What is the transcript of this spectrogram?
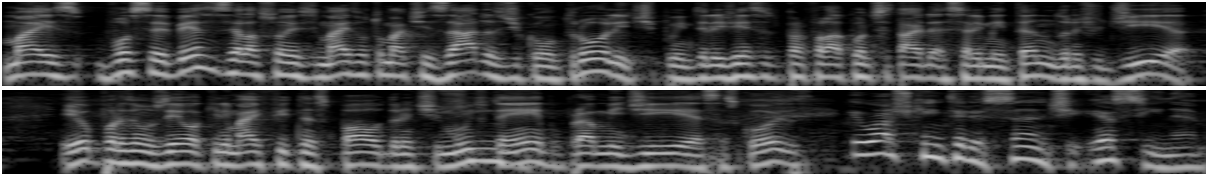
mas você vê essas relações mais automatizadas de controle, tipo inteligência para falar quando você está se alimentando durante o dia. Eu, por exemplo, usei aquele MyFitnessPal durante muito tempo para medir essas coisas. Eu acho que é interessante, é assim, né?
